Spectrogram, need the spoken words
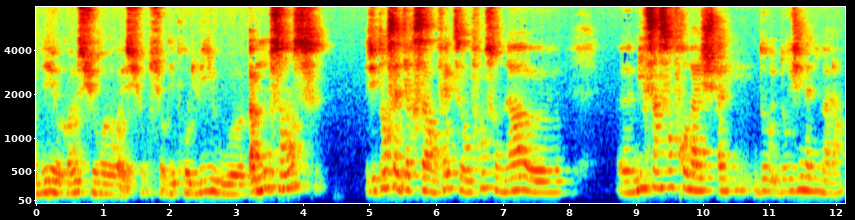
On est euh, quand même sur euh, ouais, sur sur des produits où, euh, à mon sens, j'ai tendance à dire ça. En fait, en France, on a euh, euh, 1500 fromages d'origine animale. hein.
